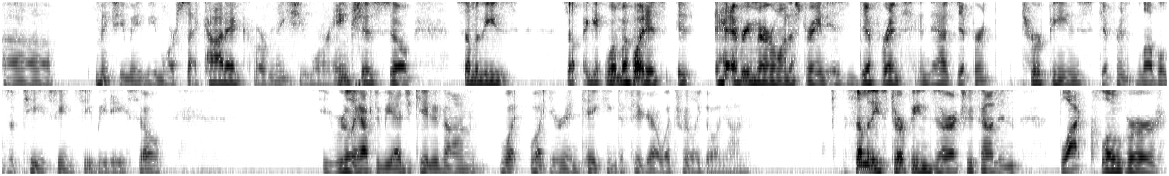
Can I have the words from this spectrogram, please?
uh, makes you maybe more psychotic or makes you more anxious. So some of these, so again, well, my point is, is every marijuana strain is different and has different terpenes, different levels of THC and CBD. So you really have to be educated on what, what you're intaking to figure out what's really going on. Some of these terpenes are actually found in black clover,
